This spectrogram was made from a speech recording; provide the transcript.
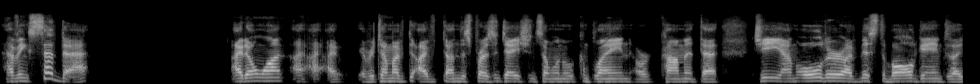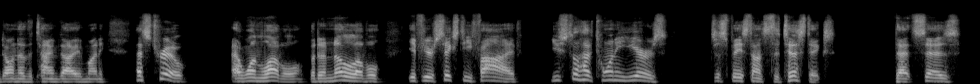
having said that, I don't want, I, I, every time I've, I've done this presentation, someone will complain or comment that, gee, I'm older, I've missed the ball game because I don't have the time value of money. That's true at one level, but another level, if you're 65, you still have 20 years just based on statistics that says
